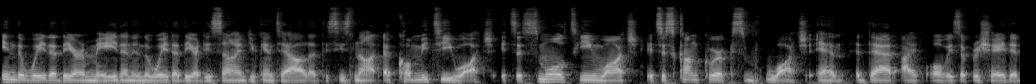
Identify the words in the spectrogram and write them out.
in the way that they are made and in the way that they are designed. You can tell that this is not a committee watch; it's a small team watch. It's a Skunkworks watch, and that I've always appreciated.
